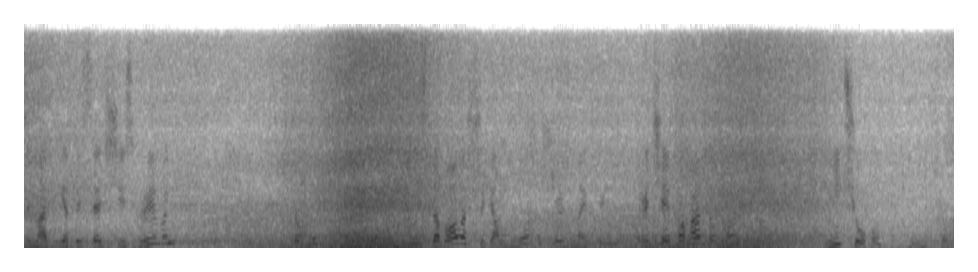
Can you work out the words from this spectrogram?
ціна 56 гривень. Тому мені здавалося, що я можу щось знайти. Речей багато, але нічого. Нічого.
